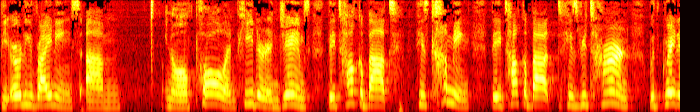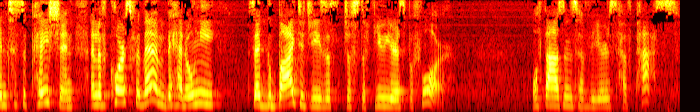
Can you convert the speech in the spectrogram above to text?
the early writings, um, you know, of Paul and Peter and James, they talk about his coming. They talk about his return with great anticipation. And of course, for them, they had only said goodbye to Jesus just a few years before. Well, thousands of years have passed.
